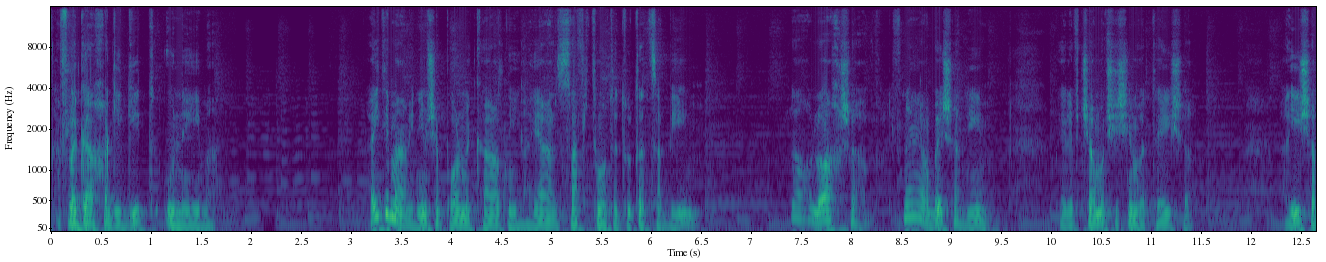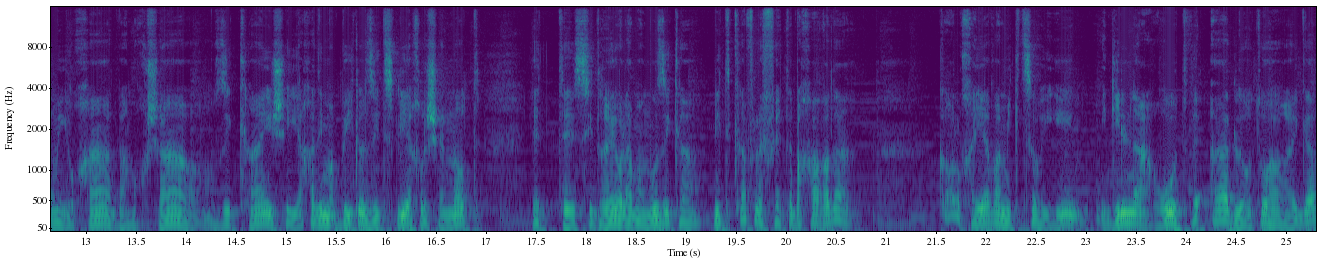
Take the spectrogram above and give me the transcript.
הפלגה חגיגית ונעימה. הייתם מאמינים שפול מקארטני היה על סף התמוטטות עצבים? לא, לא עכשיו, לפני הרבה שנים, ב-1969. האיש המיוחד והמוכשר, המוזיקאי שיחד עם הביטלס הצליח לשנות את אה, סדרי עולם המוזיקה, נתקף לפתע בחרדה. כל חייו המקצועיים, מגיל נערות ועד לאותו הרגע,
